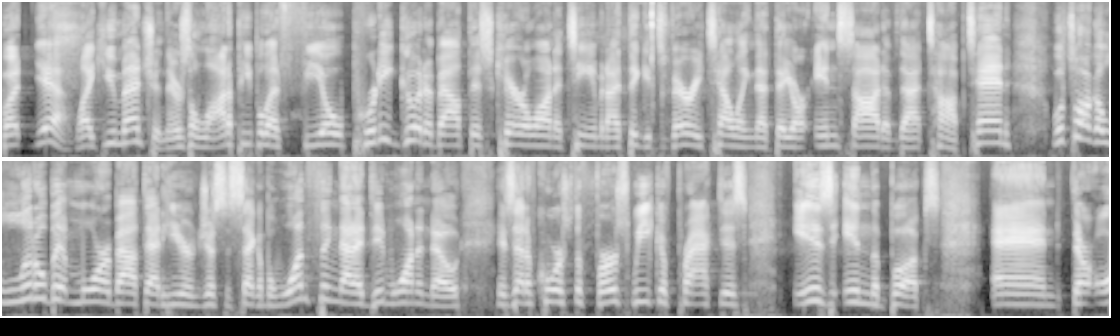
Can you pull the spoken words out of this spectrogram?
But yeah, like you mentioned, there's a lot of people that feel pretty good about this Carolina team, and I think it's very telling that they are inside of that top 10. We'll talk a little bit more about that here in just a second. But one thing that I did want to note is that, of course, the first week of practice is in the books, and there are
